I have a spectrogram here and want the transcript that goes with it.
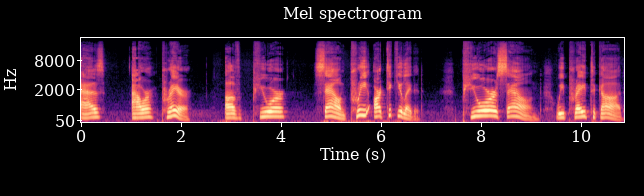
as our prayer of pure sound, pre articulated, pure sound. We pray to God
